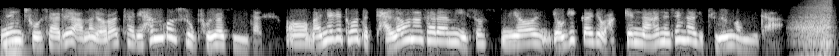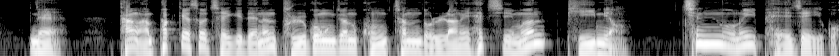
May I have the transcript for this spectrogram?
음. 조사를 아마 여러 차례 한 것으로 보여집니다. 어, 만약에 더 잘 나오는 사람이 있었으면 여기까지 왔겠나 하는 생각이 드는 겁니다. 네. 당 안팎에서 제기되는 불공정 공천 논란의 핵심은 비명, 친문의 배제이고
